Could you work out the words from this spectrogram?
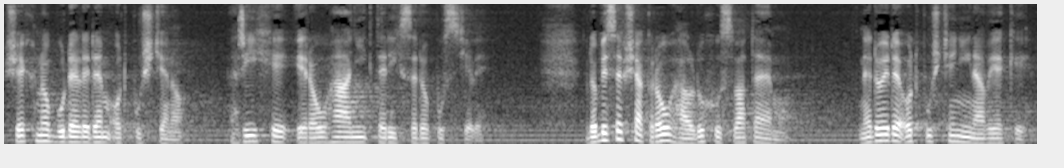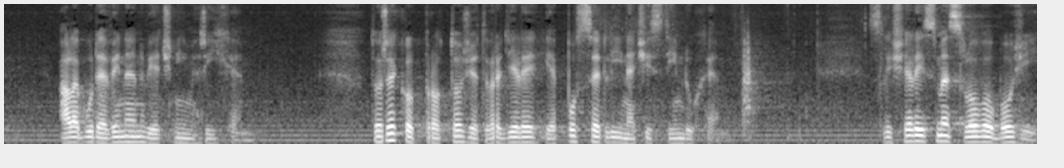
Všechno bude lidem odpuštěno, hříchy i rouhání, kterých se dopustili. Kdo by se však rouhal duchu svatému, nedojde odpuštění na věky, ale bude vinen věčným hříchem. To řekl proto, že tvrdili, je posedlý nečistým duchem. Slyšeli jsme slovo Boží.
